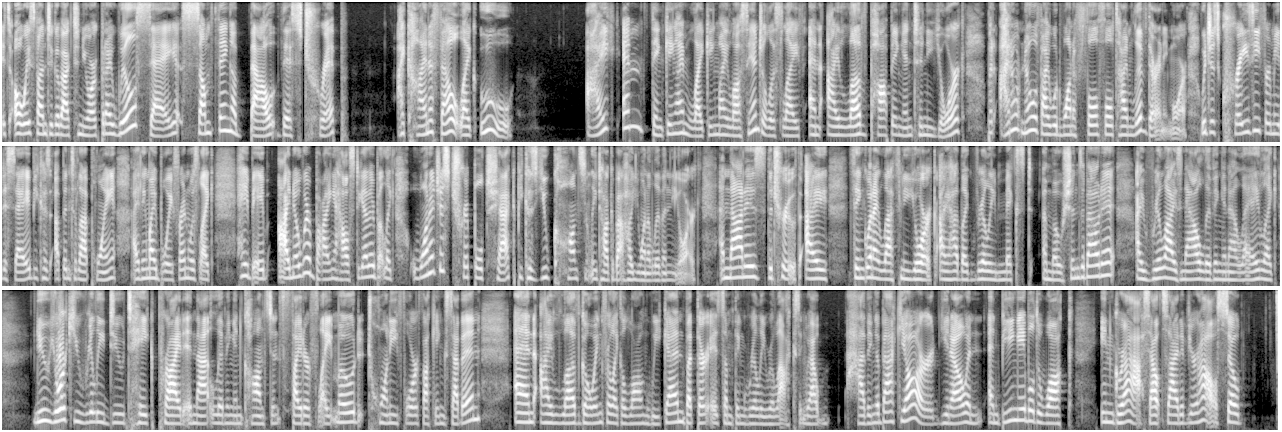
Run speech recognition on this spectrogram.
it's always fun to go back to New York, but I will say something about this trip I kind of felt like, ooh, I am thinking I'm liking my Los Angeles life and I love popping into New York, but I don't know if I would want a full, full time live there anymore, which is crazy for me to say because up until that point, I think my boyfriend was like, hey, babe, I know we're buying a house together, but like, want to just triple check because you constantly talk about how you want to live in New York. And that is the truth. I think when I left New York, I had like really mixed emotions about it. I realize now living in LA, like, New York, you really do take pride in that living in constant fight or flight mode 24 fucking 7. And I love going for like a long weekend, but there is something really relaxing about having a backyard, you know, and and being able to walk in grass outside of your house. So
